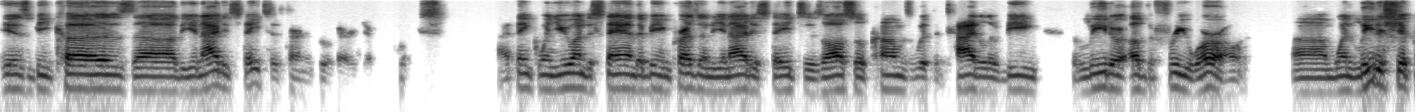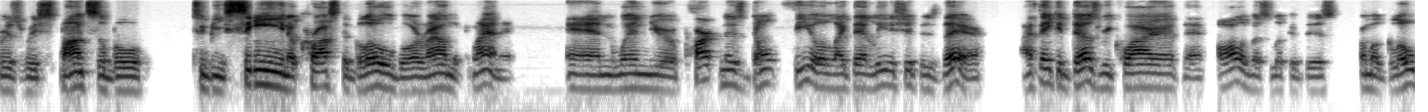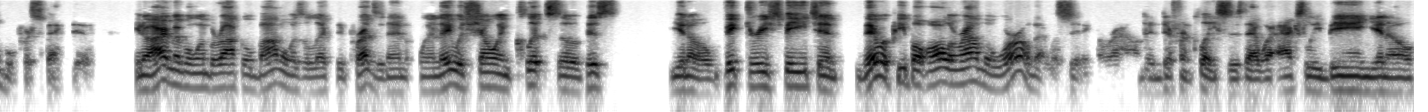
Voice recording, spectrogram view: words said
is because uh, the United States has turned into a very different place. I think when you understand that being president of the United States is also comes with the title of being the leader of the free world, um, when leadership is responsible to be seen across the globe or around the planet, and when your partners don't feel like that leadership is there, I think it does require that all of us look at this from a global perspective. You know, I remember when Barack Obama was elected president, when they were showing clips of his, you know, victory speech, and there were people all around the world that were sitting around in different places that were actually being, you know,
